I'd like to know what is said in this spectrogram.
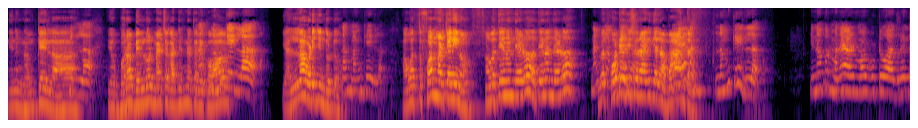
ನಿನಗ್ ನಂಬಿಕೆ ಇಲ್ಲ. ಇಲ್ಲ. ಇವಾಗ ಬರೋ ಬೆಂಗಳೂರು ಮ್ಯಾಚ್ ಹದಿನೆಂಟನೇ ತಾರೀಕು. ನಂಬಿಕೆ ಇಲ್ಲ. ಎಲ್ಲ ಹೊಡಿತೀನಿ ದುಡ್ಡು. ನಂಗೆ ನಂಬಿಕೆ ಇಲ್ಲ. ಅವತ್ತು ಫೋನ್ ಮಾಡ್ತೀಯ ನೀನು? ಅವತ್ತೇನಂದ ಹೇಳು ಅವತ್ತೇನಂದ ಹೇಳು? ಇವತ್ತು ಕೋಟ್ಯಾಧೀಶ್ವರ ಆಗಿದೆಯಲ್ಲ ಬಾ ಅಂತ. ನಂಬಿಕೆ ಇಲ್ಲ. ಇನ್ನೊಬ್ಬರು ಮನೆ ಹಾಳು ಮಾಡ್ಬಿಟ್ಟು ಅದರಿಂದ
